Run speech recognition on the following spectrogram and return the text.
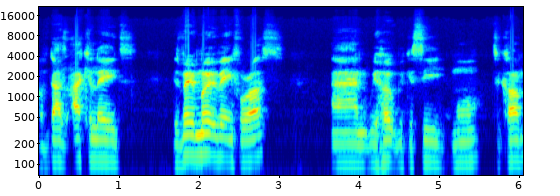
of Dad's accolades. It's very motivating for us, and we hope we can see more to come.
